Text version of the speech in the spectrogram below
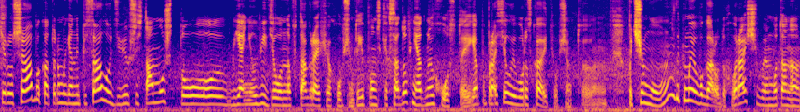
Хирошаба, которому я написала, удивившись тому, что я не увидела на фотографиях, в общем-то, японских садов ни одной хосты. Я попросила его рассказать, в общем-то, почему. Он говорит, мы в огородах выращиваем. Вот она.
